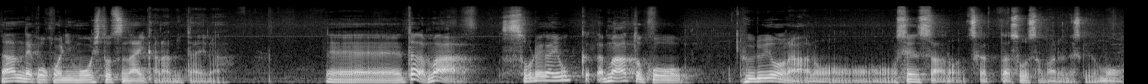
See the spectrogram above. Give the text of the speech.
なんでここにもう一つないかなみたいな。でただまあそれがよくまああとこう振るようなあのセンサーの使った操作もあるんですけども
